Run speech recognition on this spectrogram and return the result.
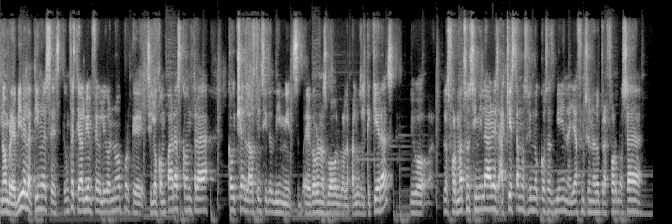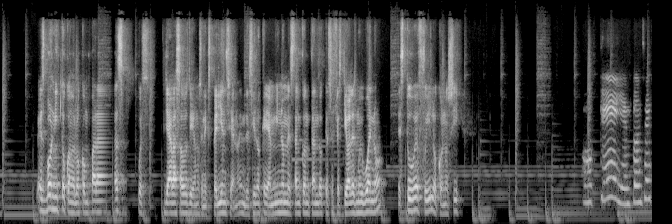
no hombre, Vive Latino es este, un festival bien feo. Le digo, no, porque si lo comparas contra Coachella, Austin City Limits, eh, Governor's Ball o La Paluz, el que quieras, digo, los formatos son similares, aquí estamos haciendo cosas bien, allá funciona de otra forma, o sea, es bonito cuando lo comparas, pues ya basados, digamos, en experiencia, ¿no? En decir, ok, a mí no me están contando que ese festival es muy bueno, estuve, fui, lo conocí. Ok, entonces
